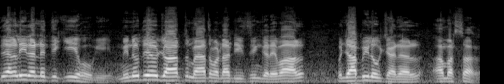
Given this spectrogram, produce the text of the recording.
ਤੇ ਅਗਲੀ ਰਣਨੀਤੀ ਕੀ ਹੋਗੀ ਮੈਨੂੰ ਦਿਓ ਇਜਾਜ਼ਤ ਮੈਂ ਤੁਹਾਡਾ ਜੀਤ ਸਿੰਘ ਗਰੇਵਾਲ ਪੰਜਾਬੀ ਲੋਕ ਚੈਨਲ ਅੰਮ੍ਰਿਤਸਰ।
